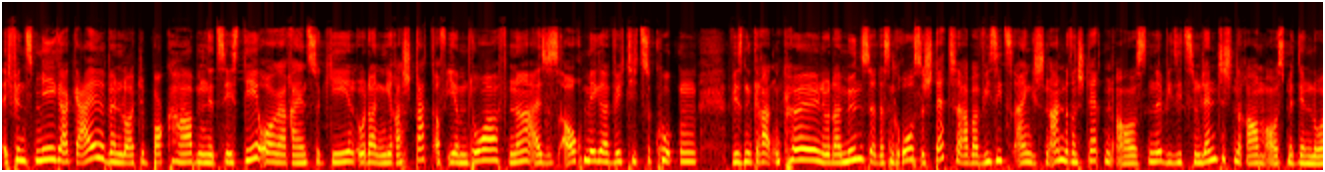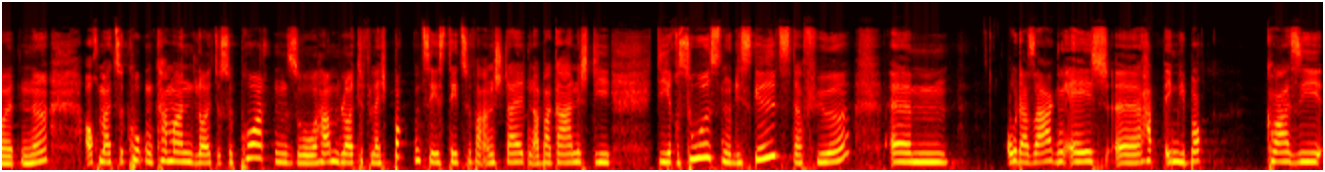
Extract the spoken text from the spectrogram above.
ich find's mega geil, wenn Leute Bock haben, in eine CSD-Orga reinzugehen oder in ihrer Stadt, auf ihrem Dorf. Ne? Also es ist auch mega wichtig zu gucken, wir sind gerade in Köln oder Münster, das sind große Städte, aber wie sieht's eigentlich in anderen Städten aus? Ne? Wie sieht's im ländlichen Raum aus mit den Leuten? Ne? Auch mal zu gucken, kann man Leute supporten? So haben Leute vielleicht Bock, einen CSD zu veranstalten, aber gar nicht die, die Ressourcen oder die Skills dafür. Ähm, oder sagen, ey, ich äh, hab irgendwie Bock, quasi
